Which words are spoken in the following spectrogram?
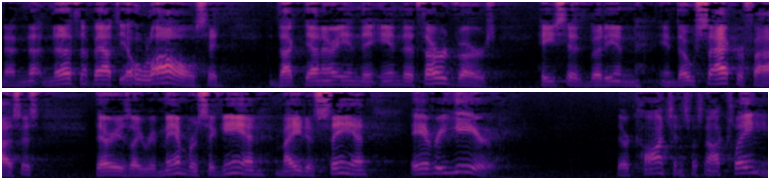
Now, nothing about the old law said, like down there in the in the third verse, he says, but in in those sacrifices, there is a remembrance again made of sin every year. Their conscience was not clean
